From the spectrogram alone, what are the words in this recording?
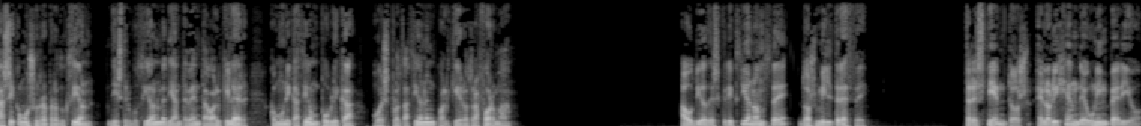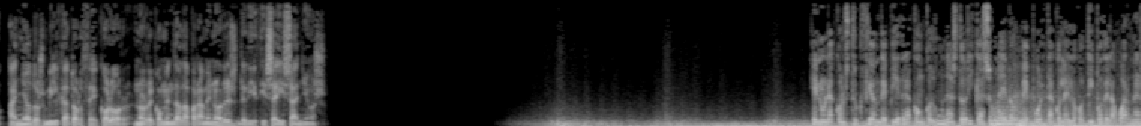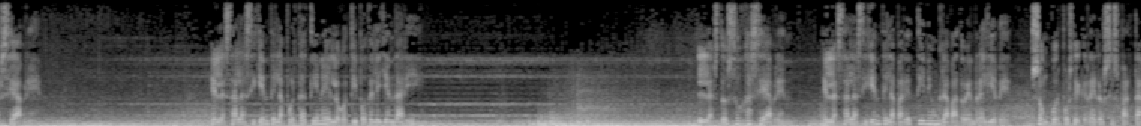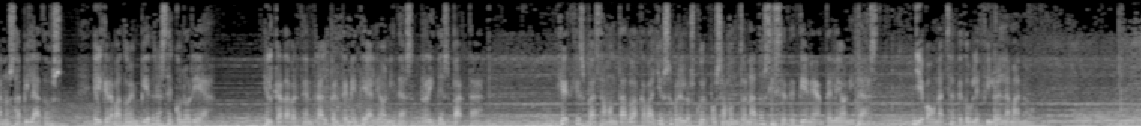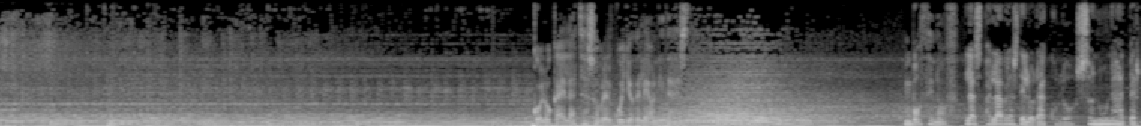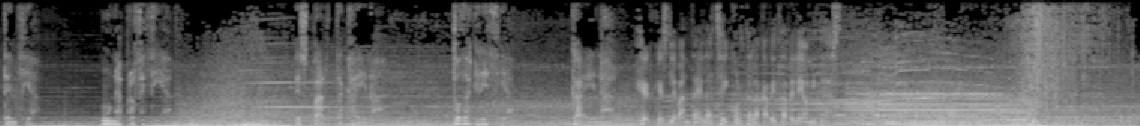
así como su reproducción, distribución mediante venta o alquiler, comunicación pública o explotación en cualquier otra forma. Audiodescripción 11 2013 300. El origen de un imperio. Año 2014. Color. No recomendada para menores de 16 años. En una construcción de piedra con columnas dóricas, una enorme puerta con el logotipo de la Warner se abre. En la sala siguiente, la puerta tiene el logotipo de Legendary. Las dos hojas se abren. En la sala siguiente, la pared tiene un grabado en relieve. Son cuerpos de guerreros espartanos apilados. El grabado en piedra se colorea. El cadáver central pertenece a Leónidas, rey de Esparta. Jerjes pasa montado a caballo sobre los cuerpos amontonados y se detiene ante Leónidas. Lleva un hacha de doble filo en la mano. Coloca el hacha sobre el cuello de Leónidas. Voz en off. Las palabras del oráculo son una advertencia, una profecía. Esparta caerá. Toda Grecia caerá. Jerjes levanta el hacha y corta la cabeza de Leónidas.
